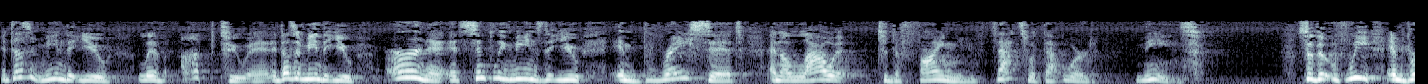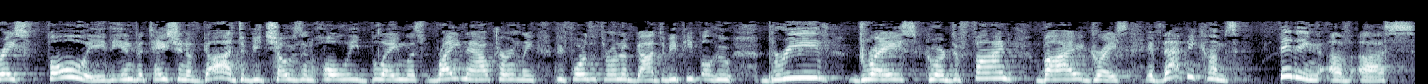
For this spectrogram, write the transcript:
It doesn't mean that you live up to it. It doesn't mean that you earn it. It simply means that you embrace it and allow it to define you. That's what that word means. So that if we embrace fully the invitation of God to be chosen holy, blameless, right now, currently, before the throne of God, to be people who breathe grace, who are defined by grace, if that becomes fitting of us,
